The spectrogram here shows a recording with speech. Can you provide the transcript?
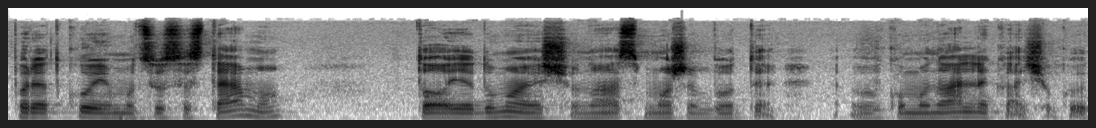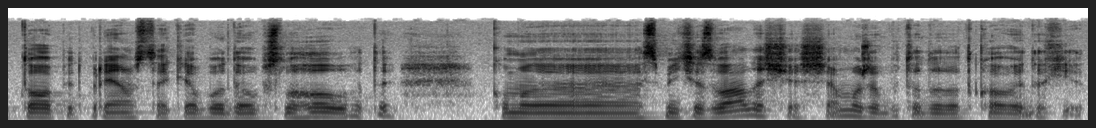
порядкуємо цю систему, то я думаю, що в нас може бути в комунальника чи того підприємства, яке буде обслуговувати е, сміттєзвалище, ще може бути додатковий дохід.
